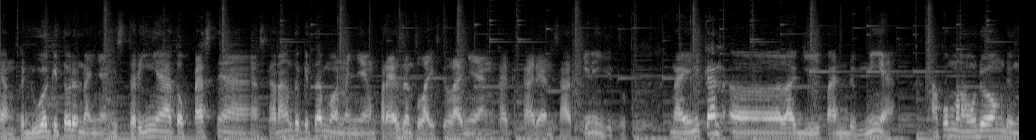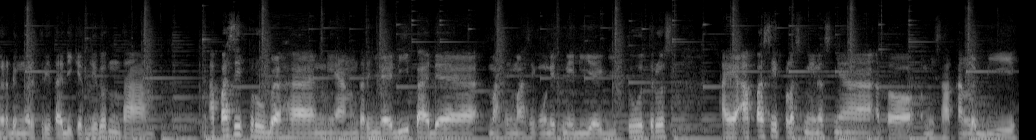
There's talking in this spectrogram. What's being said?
Yang kedua kita udah nanya historinya atau pastnya. Sekarang tuh kita mau nanya yang present lah istilahnya yang ke- keadaan saat ini gitu. Nah, ini kan eh, lagi pandemi ya. Aku mau dong denger-denger cerita dikit gitu tentang apa sih perubahan yang terjadi pada masing-masing unit media gitu. Terus kayak apa sih plus minusnya? Atau misalkan lebih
